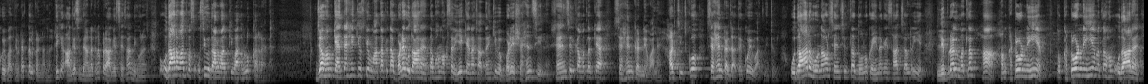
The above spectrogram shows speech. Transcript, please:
कोई बात नहीं बेटा, कल कर लेना ठीक है, आगे से ध्यान रखना, पर आगे से ऐसा नहीं होना चाहिए। तो उदारवाद बस उसी उदारवाद की बात हम लोग कर रहे हैं। जब हम कहते हैं कि उसके माता पिता बड़े उदार हैं, तब हम अक्सर ये कहना चाहते हैं कि वे बड़े सहनशील हैं। सहनशील का मतलब क्या है? सहन करने वाले हैं। हर चीज़ को सहन कर जाते हैं। कोई बात नहीं, चलो। उदार होना और सहनशीलता दोनों कहीं ना कहीं साथ चल रही है। लिबरल मतलब हाँ हम कठोर नहीं है। तो कठोर नहीं है मतलब हम उदार हैं।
